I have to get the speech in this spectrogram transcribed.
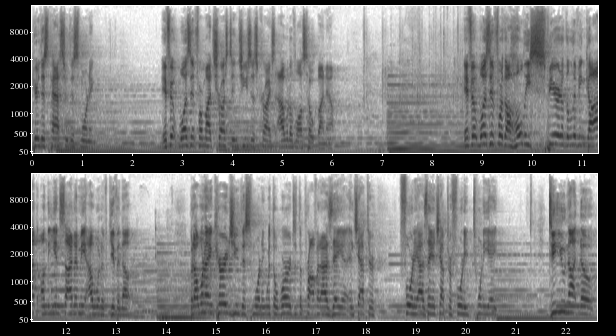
Hear this, Pastor, this morning. If it wasn't for my trust in Jesus Christ, I would have lost hope by now. If it wasn't for the Holy Spirit of the living God on the inside of me, I would have given up. But I want to encourage you this morning with the words of the prophet Isaiah in chapter 40, Isaiah chapter 40, 28. Do you not know?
